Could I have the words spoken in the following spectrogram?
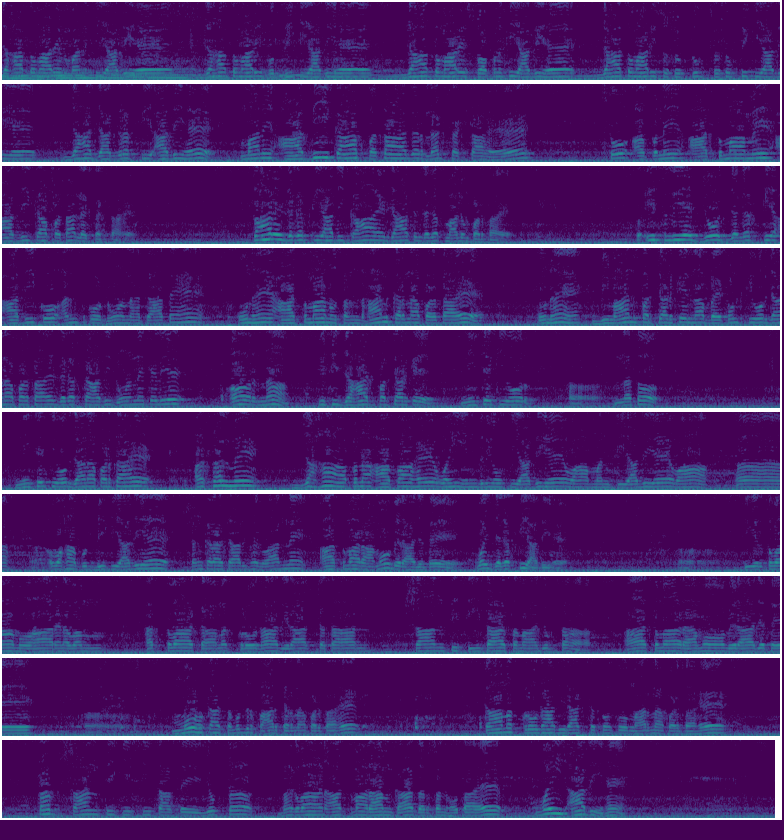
जहाँ तुम्हारे मन की आदि है, जहाँ तुम्हारी बुद्धि की आदि है, जहाँ तुम्हारे स्वप्न की आदि है, जहाँ तुम्हारी सुसुप्ति की आदि है, जहाँ जागृत की आदि है, माने आदि का पता अगर लग सकता है तो अपने आत्मा में आदि का पता लग सकता है। सारे जगत की आदि कहाँ है, जहाँ से जगत मालूम पड़ता है? तो इसलिए जो जगत के आदि को अंत को ढूंढना चाहते हैं, उन्हें आत्मानुसंधान करना पड़ता है। उन्हें विमान पर चढ़ के न बैकुंठ की ओर जाना पड़ता है जगत का आदि ढूँढने के लिए, और न किसी जहाज़ पर चढ़ के नीचे की ओर न तो नीचे की ओर जाना पड़ता है। असल में जहाँ अपना आपा है, वही इंद्रियों की आदि है, वहाँ मन की आदि है, वहाँ वहाँ बुद्धि की आदि है। शंकराचार्य भगवान ने आत्मा रामो विराजते, वही जगत की आदि है। तीर्थवा मोहारणवम, हत्वा काम क्रोधादिराक्षसान शांति सीता समायुक्त, आत्मा रामो विराजते। मोह का समुद्र पार करना पड़ता है। काम क्रोधादि राक्षसों को मारना पड़ता है। तब शांति की सीता से युक्त भगवान आत्मा राम का दर्शन होता है। वही आदि हैं।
